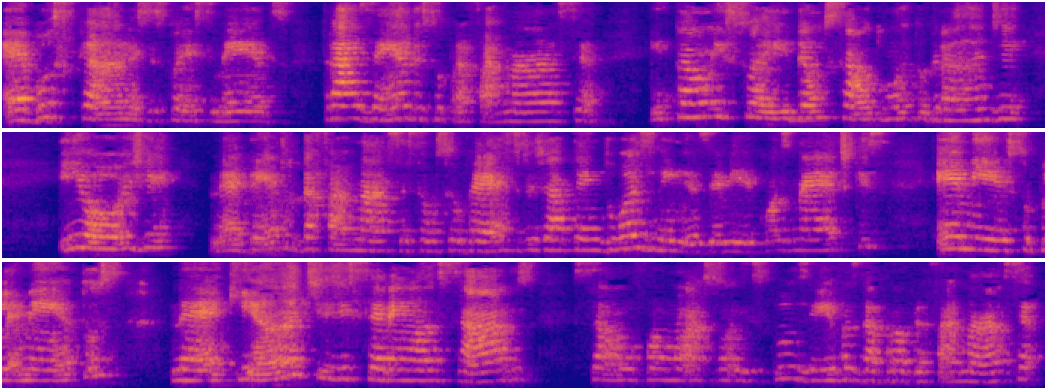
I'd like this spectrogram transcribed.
é, buscando esses conhecimentos, trazendo isso para a farmácia. Então, isso aí deu um salto muito grande. E hoje né? Dentro da farmácia São Silvestre já tem duas linhas, ME Cosméticos, ME Suplementos, né? que antes de serem lançados são formulações exclusivas da própria farmácia,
